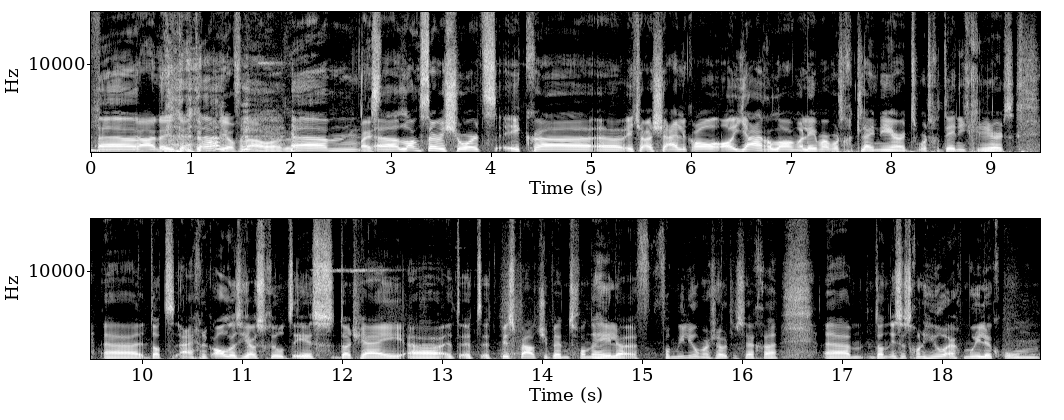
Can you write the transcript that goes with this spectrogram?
Eh, Ja, nee, daar mag niet over na. Ehm, Mijn eh, long story short, ik, weet je, als je eigenlijk al, al jarenlang alleen maar wordt gekleineerd, wordt gedenigreerd, dat eigenlijk alles jouw schuld is, dat jij het, het, het pispaaltje bent van de hele familie, om maar zo te zeggen, ehm, dan is het gewoon heel erg moeilijk om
